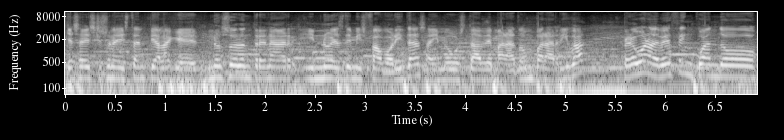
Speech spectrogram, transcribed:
Ya sabéis que es una distancia a la que no suelo entrenar y no es de mis favoritas, a mí me gusta de maratón para arriba, pero bueno, de vez en cuando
